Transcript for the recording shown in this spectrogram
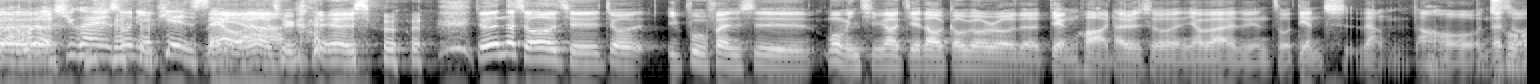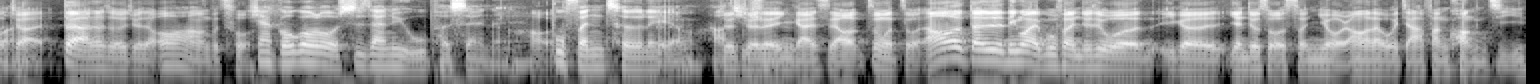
馆会有。区块链书，你骗谁、啊？没有没有区块链书，就是那时候其实就一部分是莫名其妙接到 GoGoRo 的电话，他就说你要不要来这边做电池这样子，然后那时候就来对啊，那时候觉得哦好像不错，现在 GoGo 市占率五 percent 哎好，不分车类哦，好，就觉得应该是要这么做。然后但是另外一部分就是我一个研究所的损友，然后来我家放矿机，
